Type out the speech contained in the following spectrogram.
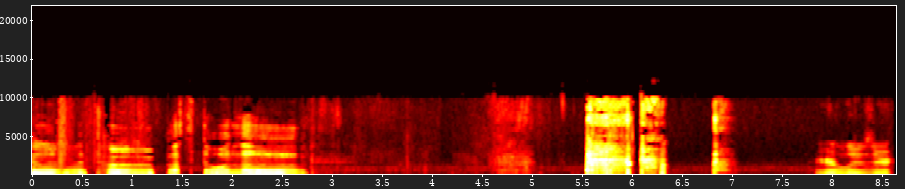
done. Chillin' in the tub, that's the lug. You're a loser.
